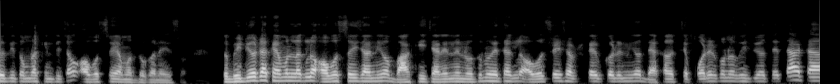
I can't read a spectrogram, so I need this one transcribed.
যদি তোমরা কিনতে চাও, অবশ্যই আমার দোকানে এসো। তো ভিডিওটা কেমন লাগল অবশ্যই জানিও, বাকি চ্যানেলে নতুন হয়ে থাকলে অবশ্যই সাবস্ক্রাইব করে নিও। দেখা হচ্ছে পরের কোনো ভিডিওতে। টাটা!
